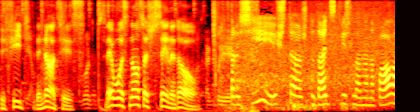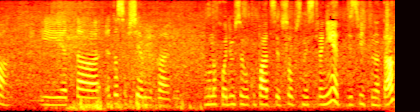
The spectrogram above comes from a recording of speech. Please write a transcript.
defeat the Nazis. There was no such thing at all. Россия, я считаю, что да, действительно она напала, и это, это совсем неправильно. Мы находимся в оккупации в собственной стране, это действительно так.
